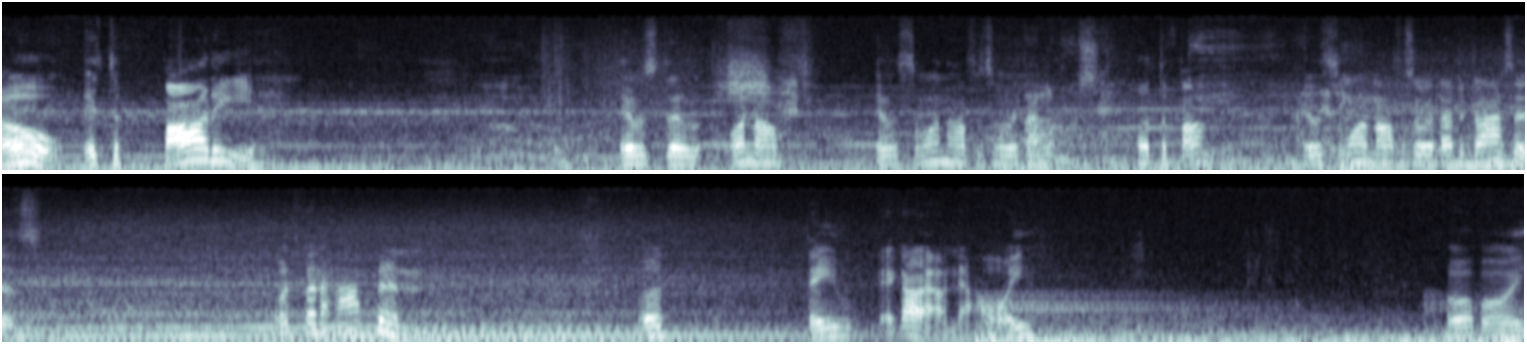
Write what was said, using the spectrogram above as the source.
Oh, it's a body. It was the one off. It was the one officer without with the bomb. It was the one officer without the glasses. What's gonna happen? They they got out now, boy. Oh boy.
